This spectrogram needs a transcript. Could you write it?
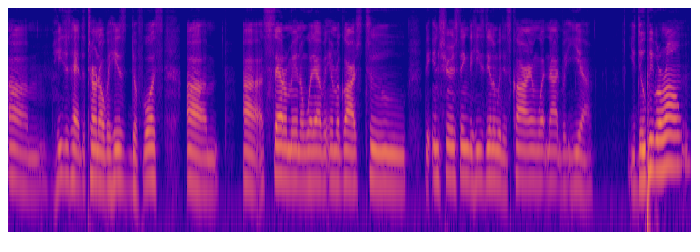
um he just had to turn over his divorce um uh settlement or whatever in regards to the insurance thing that he's dealing with his car and whatnot. But yeah you do people wrong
